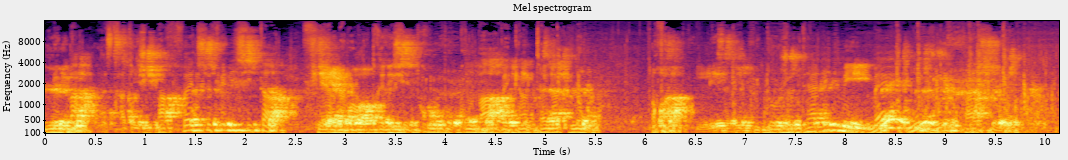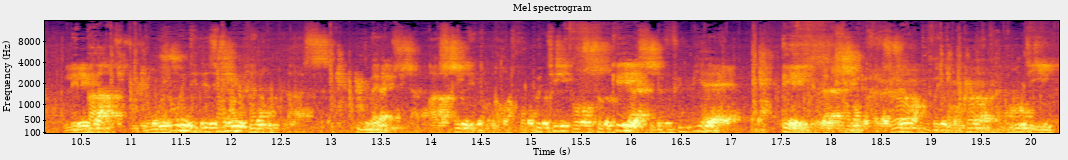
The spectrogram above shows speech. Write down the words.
Le la stratégie parfaite, se félicita, fier d'avoir entraîné ses troupes au combat avec un tel aplomb. Enfin, les avait plutôt jetés à l'ennemi, mais ne jouait pas seul. Les parties du donjon étaient désormais bien en place, même si la brasserie était encore trop petite pour stocker assez de de bière, et que la chambre trésor pouvait encore être agrandie.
